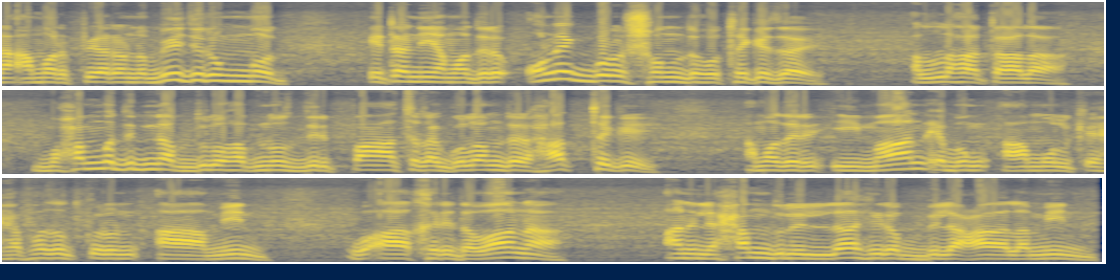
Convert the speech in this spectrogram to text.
না আমার পেয়ারা নবীজির উম্মদ এটা নিয়ে আমাদের অনেক বড় সন্দেহ থেকে যায়। আল্লাহ তালা মোহাম্মদ ইবিন আব্দুল হাফনজদির পাঁচটা গোলামদের হাত থেকে আমাদের ইমান এবং আমলকে হেফাজত করুন। আমিন। ও আখরি দাওয়ানা আনিল হামদুলিল্লাহ রব্বিল আলমিন।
